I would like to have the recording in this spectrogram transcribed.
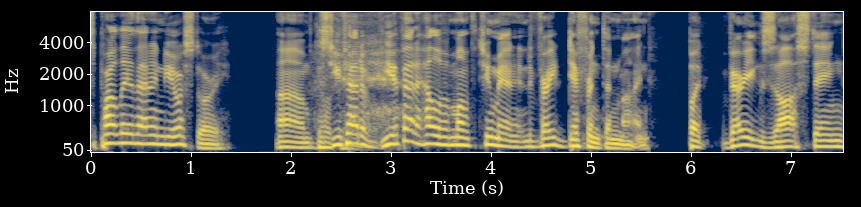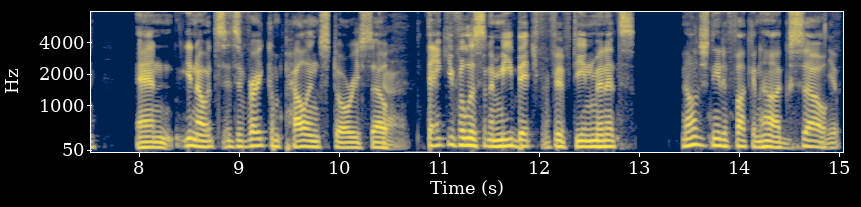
Let's parlay that into your story, because you've had a you've had a hell of a month too, man, and very different than mine, but very exhausting, and you know it's it's a very compelling story. So right. thank you for listening to me, bitch, for 15 minutes. We all just need a fucking hug. So, Yep.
